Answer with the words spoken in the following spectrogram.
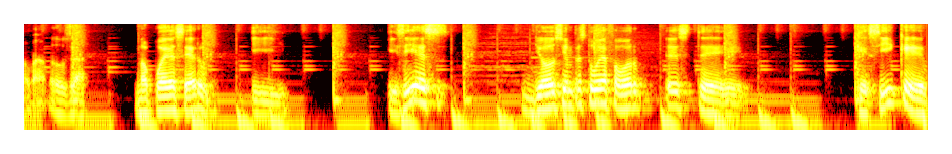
no o sea, no puede ser. Y, y sí, es. Yo siempre estuve a favor, este, que sí, que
